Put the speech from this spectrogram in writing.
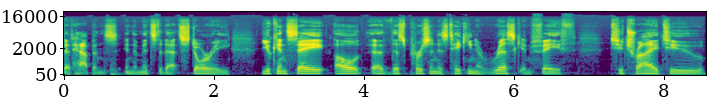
that happens in the midst of that story. You can say, oh, uh, this person is taking a risk in faith to try to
